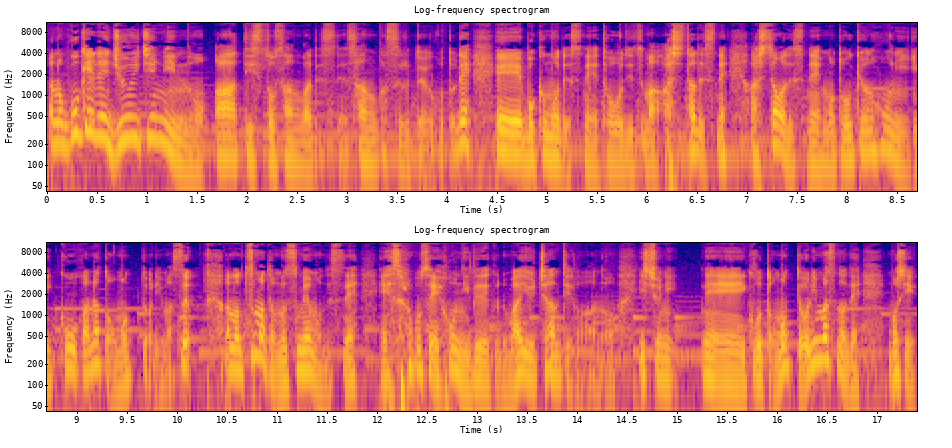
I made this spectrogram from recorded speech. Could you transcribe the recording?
あの、合計で11人のアーティストさんがですね、参加するということで、えー、僕もですね、当日、まあ、明日ですね、明日はですね、もう東京の方に行こうかなと思っております。あの、妻と娘もですね、えー、それこそ絵本に出てくるまゆちゃんっていうのは、あの、一緒にね、行こうと思っておりますので、もし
